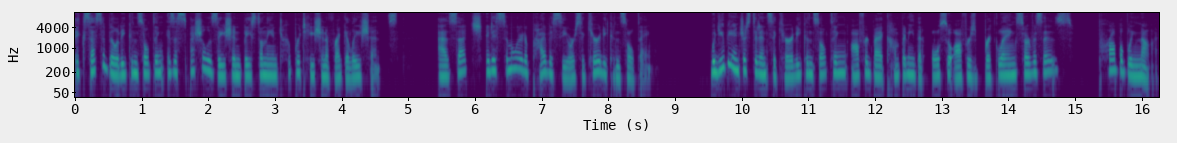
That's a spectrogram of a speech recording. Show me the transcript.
Accessibility consulting is a specialization based on the interpretation of regulations. As such, it is similar to privacy or security consulting. Would you be interested in security consulting offered by a company that also offers bricklaying services? Probably not.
